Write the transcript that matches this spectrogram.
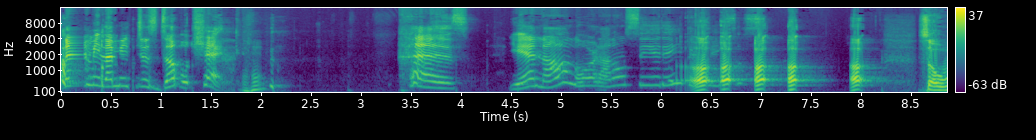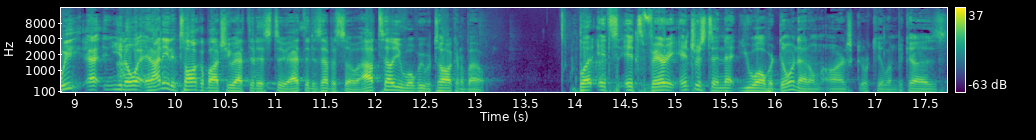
Let me let me just double check. Mm-hmm. because yeah no lord i don't see it either uh, uh, Jesus. uh, uh, uh. So we, uh, you know what? And I need to talk about you after this too. After this episode, I'll tell you what we were talking about. But it's it's very interesting that you all were doing that on Orange Curriculum because,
